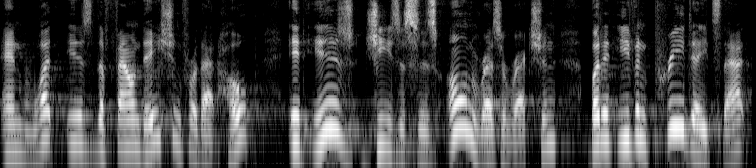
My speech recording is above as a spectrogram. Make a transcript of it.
And what is the foundation for that hope? It is Jesus' own resurrection, but it even predates that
